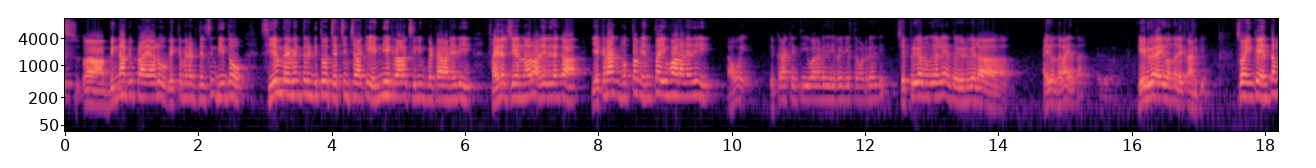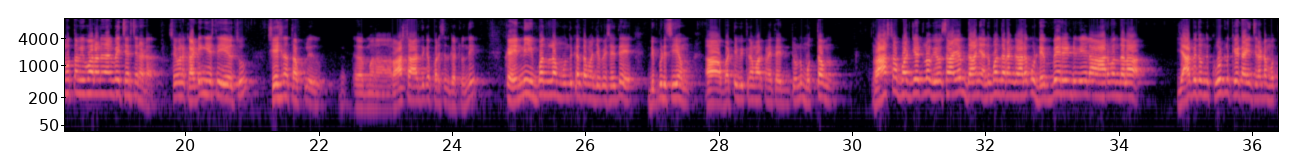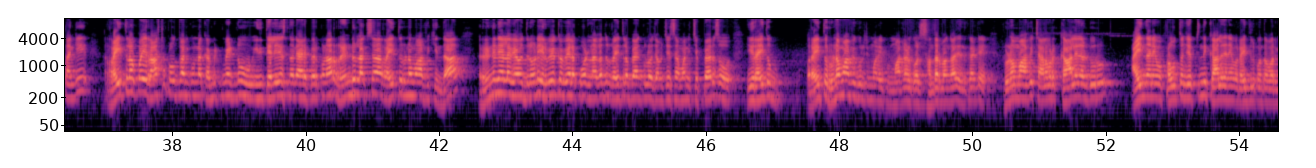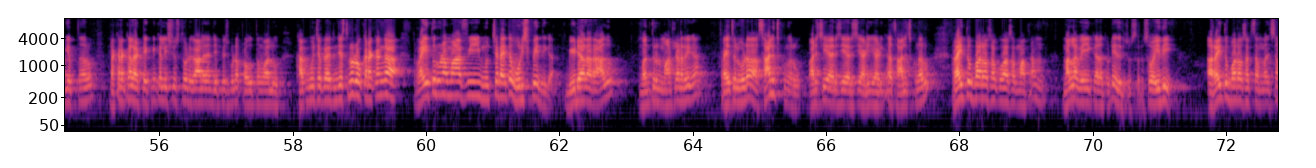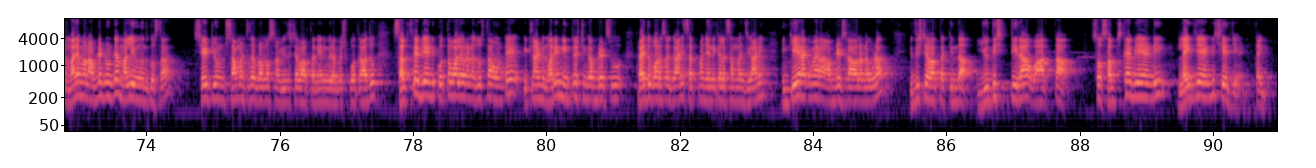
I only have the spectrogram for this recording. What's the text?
భిన్నాభిప్రాయాలు వ్యక్తమైనట్టు తెలిసింది. దీంతో సీఎం రేవంత్ రెడ్డితో చర్చించాక ఎన్ని ఎకరాలకు సీలింగ్ పెట్టాలనేది ఫైనల్ చేయనున్నారు. అదేవిధంగా ఎకరాకు మొత్తం ఎంత ఇవ్వాలనేది అవో ఎకరాకి ఎంత ఇవ్వాలనేది నిర్ణయం చేస్తామంటారు ఏంది? చెప్పిగా ముందుగానే ఎంతో? ఏడు వేల ఐదు వందలా ఎంత? ఏడు వేల ఐదు వందల ఎకరానికి. సో ఇంకా ఎంత మొత్తం ఇవ్వాలనే దానిపై చర్చనట. సో ఏమైనా కటింగ్ చేస్తే చేయొచ్చు. చేసినా తప్పులేదు లేదు. మన రాష్ట్ర ఆర్థిక పరిస్థితి గట్లుంది. ఇక ఎన్ని ఇబ్బందుల ముందుకెళ్తామని చెప్పేసి అయితే డిప్యూటీ సీఎం బట్టి విక్రమార్కన్ అయితే అంటుండు. మొత్తం రాష్ట్ర బడ్జెట్లో వ్యవసాయం దాని అనుబంధ రంగాలకు డెబ్బై రెండు వేల ఆరు వందల యాభై తొమ్మిది కోట్లు కేటాయించారట మొత్తానికి. రైతులపై రాష్ట్ర ప్రభుత్వానికి ఉన్న కమిట్మెంట్ను ఇది తెలియజేస్తుందని ఆయన పేర్కొన్నారు. రెండు లక్షల రైతు రుణమాఫీ కింద రెండు నెలల వ్యవధిలోనే ఇరవై ఒక్క వేల కోట్ల నగదును రైతుల బ్యాంకులో జమ చేశామని చెప్పారు. సో ఈ రైతు రైతు రుణమాఫీ గురించి మనం ఇప్పుడు మాట్లాడుకోవాల్సిన సందర్భం కాదు. ఎందుకంటే రుణమాఫీ చాలా వరకు కాలేదంటారు అయిందనేమో ప్రభుత్వం చెప్తుంది కాలేదనేమో రైతులు కొంతవరకు చెప్తున్నారు. రకరకాల టెక్నికల్ ఇష్యూస్ తోటి కాలేదని చెప్పేసి కూడా ప్రభుత్వం వాళ్ళు కప్పిపుచ్చే ప్రయత్నం చేస్తున్నారు. ఒక రకంగా రైతు రుణమాఫీ ముచ్చట అయితే ఒడిసిపోయింది ఇక. మీడియాలో రాదు మంత్రులు మాట్లాడరు ఇక. రైతులు కూడా సాలించుకున్నారు అరిచి అరిచి అరిచి అడిగి అడిగి సాలించుకున్నారు రైతు భరోసా కోసం మాత్రం మళ్ళీ వెయ్యి కాలతోటి ఎదురు చూస్తారు సో ఇది రైతు భరోసాకు సంబంధించిన మరేమైనా అప్డేట్ ఉంటే మళ్ళీ ముందుకు వస్తా. స్టేట్యూన్ సంబంధించిన సంబంధిత బ్రహ్మస్వామి విశిష్ట వార్త. నేను మీ రమేష్ పోతరాజు. సబ్స్క్రైబ్ చేయండి. కొత్త వాళ్ళు ఎవరైనా చూస్తూ ఉంటే ఇట్లాంటి మరిన్ని ఇంట్రెస్టింగ్ అప్డేట్స్ రైతు భరోసా కానీ సర్పంచ్ ఎన్నికలకు సంబంధించి కానీ ఇంకే రకమైన అప్డేట్స్ రావాలన్నా కూడా యుధిష్ఠ వార్త కింద యుధిష్ఠిర వార్త. సో సబ్స్క్రైబ్ చేయండి లైక్ చేయండి షేర్ చేయండి. Thank you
